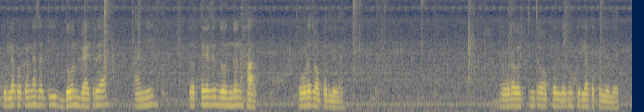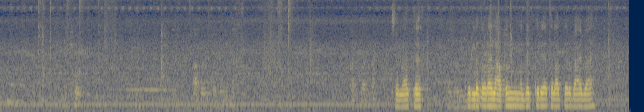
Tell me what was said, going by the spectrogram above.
कुर्ल्या पकडण्यासाठी दोन बॅटऱ्या आणि प्रत्येकाचे दोन दोन हात एवढंच वापरलेलं आहे. एवढ्या गोष्टींचा वापर करून कुर्ल्या पकडलेल्या आहेत. चला तर कुठलं तोडायला आपण मदत करूया. चला तर बाय बाय.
